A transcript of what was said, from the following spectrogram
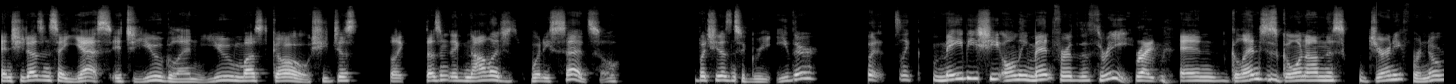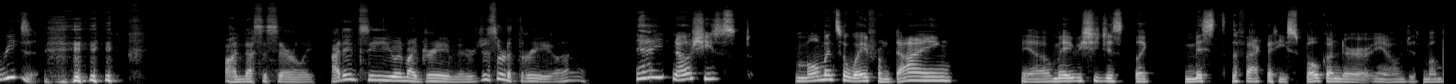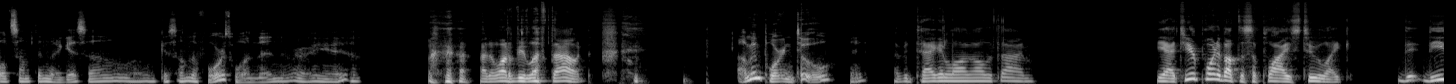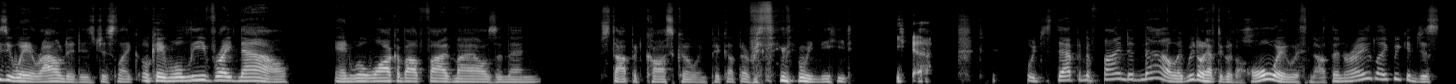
And she doesn't say, "Yes, it's you, Glenn. You must go." She just like doesn't acknowledge what he said. So, but she doesn't agree either but it's like maybe she only meant for the three. Right. And Glenn's just going on this journey for no reason. Unnecessarily. I didn't see you in my dream. There were just sort of three. Oh. Yeah, you know, she's moments away from dying. You know, maybe she just like missed the fact that he spoke under, you know, just mumbled something. I guess I'll, I guess I'm the fourth one then. Right, yeah. I don't want to be left out. I'm important too. I've been tagging along all the time. Yeah, to your point about the supplies too, like the, the easy way around it is just like, okay, we'll leave right now and we'll walk about five miles and then stop at Costco and pick up everything that we need. Yeah. we just happen to find it now. Like we don't have to go the whole way with nothing, right? Like we could just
